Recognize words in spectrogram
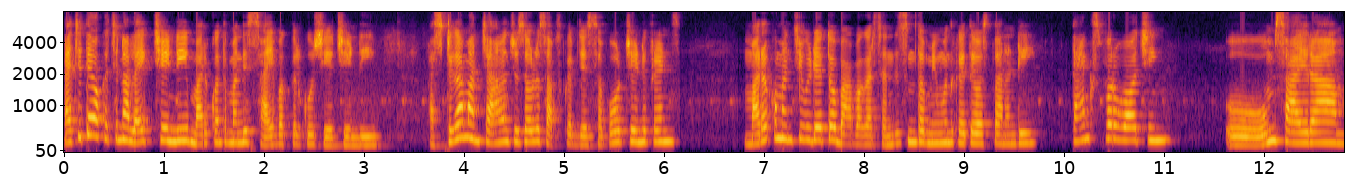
నచ్చితే ఒక చిన్న లైక్ చేయండి మరికొంతమంది సాయి భక్తులకు షేర్ చేయండి. ఫస్ట్గా మన ఛానల్ చూసేవాళ్ళు సబ్స్క్రైబ్ చేసి సపోర్ట్ చేయండి ఫ్రెండ్స్. మరొక మంచి వీడియోతో బాబాగారి సందేశంతో మీ ముందుకైతే వస్తానండి. Thanks for watching. Om Sairam.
